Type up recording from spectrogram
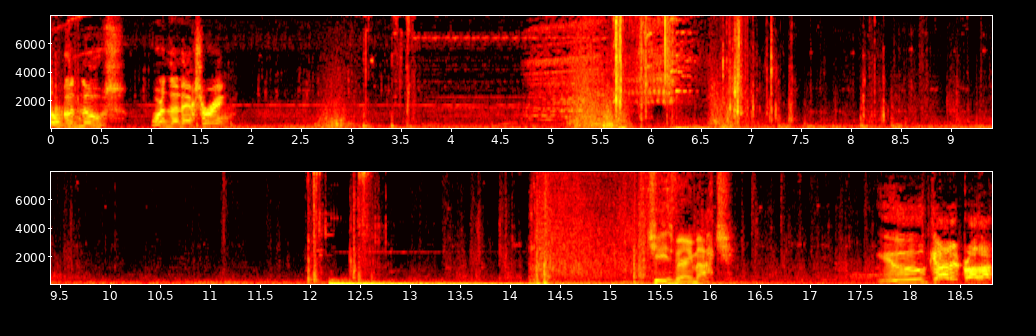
Some good news. We're in the next ring. Cheers very much. You got it, brother.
